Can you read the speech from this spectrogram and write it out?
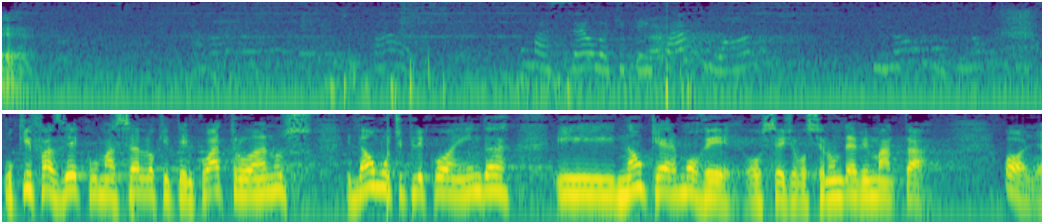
É. O que fazer com uma célula que tem quatro anos e não multiplicou ainda e não quer morrer? Ou seja, você não deve matar. Olha,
